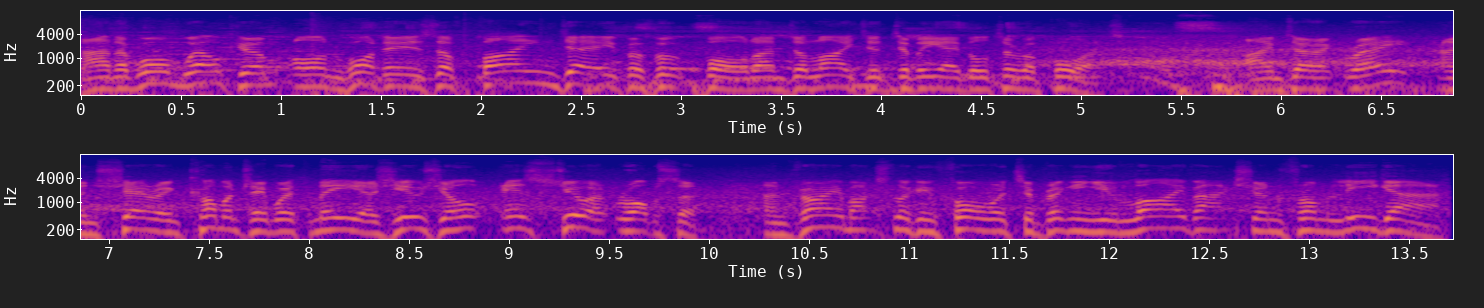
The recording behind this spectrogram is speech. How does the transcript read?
And a warm welcome on what is a fine day for football. I'm delighted to be able to report. I'm Derek Rae, and sharing commentary with me, as usual, is Stewart Robson. And very much looking forward to bringing you live action from Liga.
